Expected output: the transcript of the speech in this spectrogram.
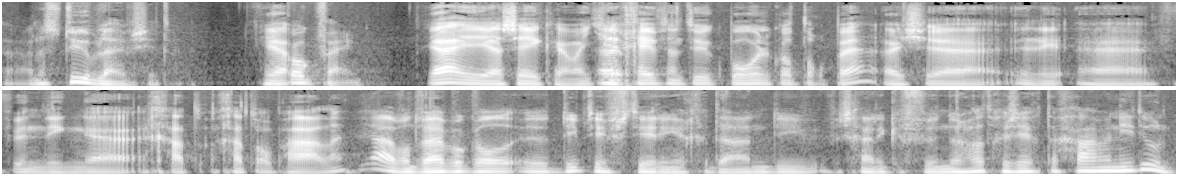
aan het stuur blijven zitten. Ja. Ook fijn. Ja, ja, ja, zeker. Want je Eh, geeft natuurlijk behoorlijk wat op hè, als je funding gaat, gaat ophalen. Ja, want wij hebben ook wel diepte-investeringen gedaan. Die waarschijnlijk een funder had gezegd, dat gaan we niet doen.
